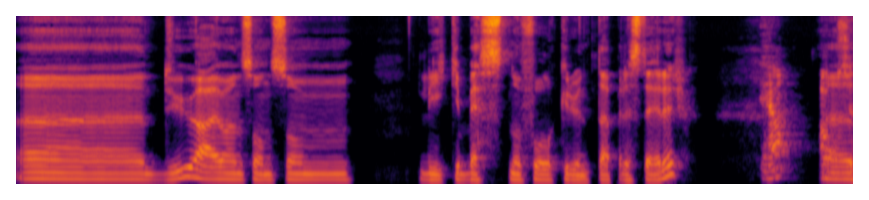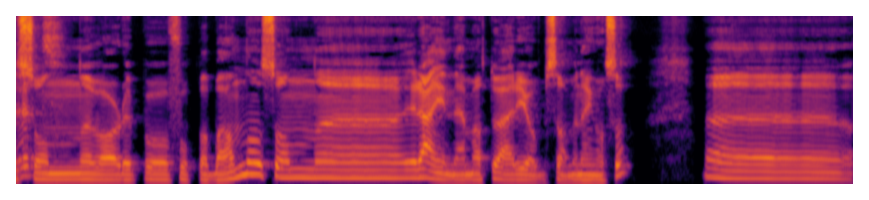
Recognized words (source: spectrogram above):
Uh, du er jo en sånn som liker best når folk rundt deg presterer. Ja, absolutt. sånn var du på fotballbanen, og sånn eh, regner jeg med at du er i jobbsammenheng også. Eh,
